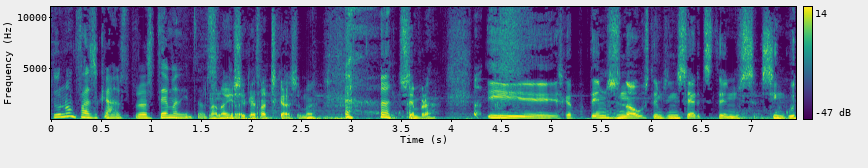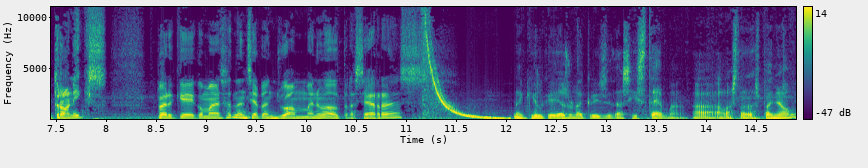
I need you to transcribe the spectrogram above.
tu no em fas cas, però estem a dins del No, no, jo sí que et faig cas, home. Sempre. I és que temps nous, temps incerts, temps sincotrònics, perquè, com ha sentenciat en Joan Manuel Tresserres, Aquí el que hi ha és una crisi de sistema a, a l'estat espanyol.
